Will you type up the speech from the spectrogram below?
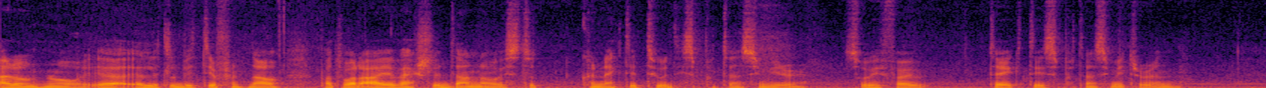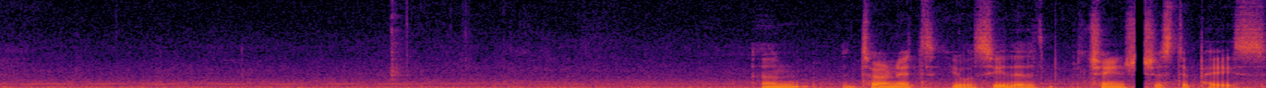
I don't know, yeah, a little bit different now. But what I have actually done now is to connect it to this potentiometer. So if I take this potentiometer and and turn it, you will see that it changes the pace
